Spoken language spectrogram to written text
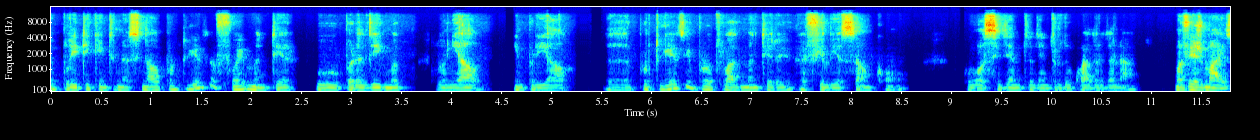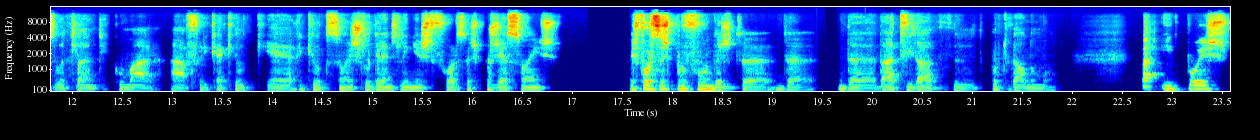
a política internacional portuguesa foi manter o paradigma colonial, imperial uh, português e, por outro lado, manter a filiação com, com o Ocidente dentro do quadro da NATO. Uma vez mais, o Atlântico, o mar, a África, aquilo que, é, aquilo que são as grandes linhas de força, as projeções, as forças profundas da, da, da, da atividade de, de Portugal no mundo. Ah, e depois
